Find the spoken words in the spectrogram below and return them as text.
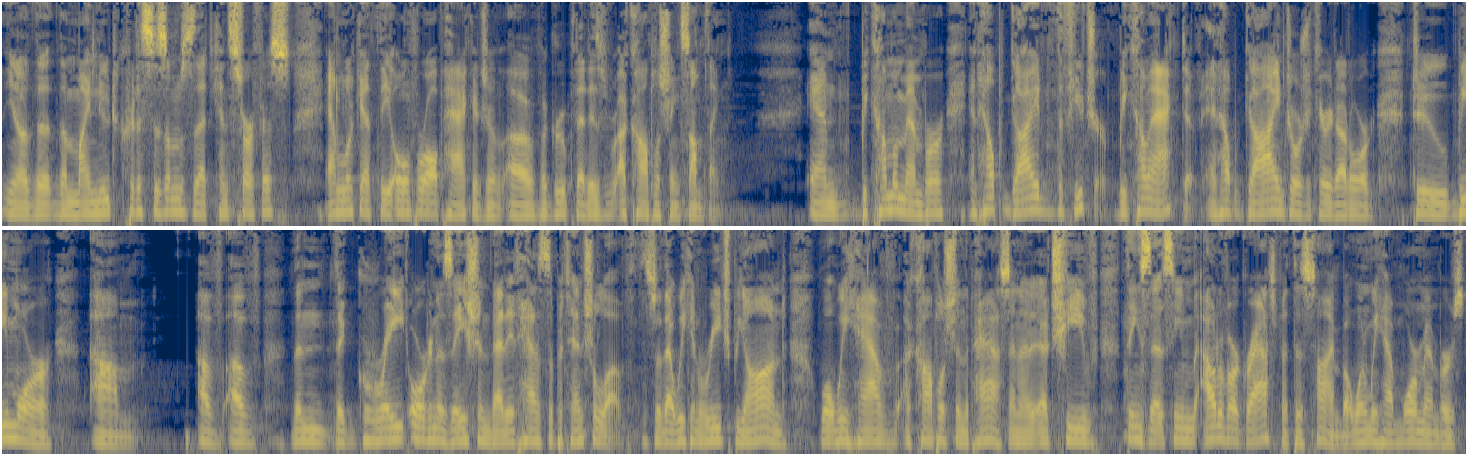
you know, the the minute criticisms that can surface, and look at the overall package of, of a group that is accomplishing something and become a member and help guide the future. Become active and help guide GeorgiaCarry.org to be more um, of of the the great organization that it has the potential of, so that we can reach beyond what we have accomplished in the past and uh, achieve things that seem out of our grasp at this time. But when we have more members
